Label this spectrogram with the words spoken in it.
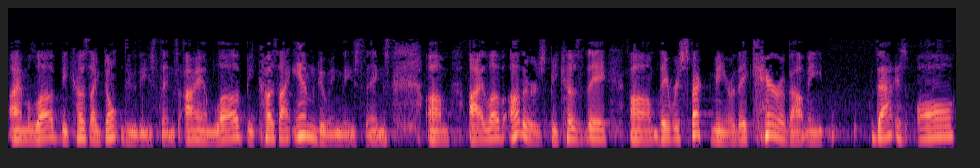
I am loved because I don't do these things. I am loved because I am doing these things. Um, I love others because they um, they respect me or they care about me. That is all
